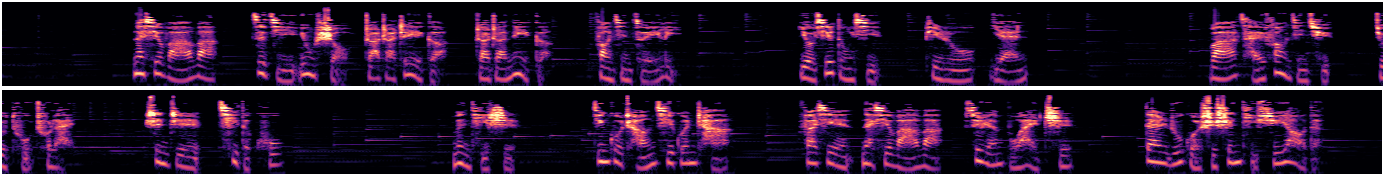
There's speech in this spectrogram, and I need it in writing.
那些娃娃自己用手抓抓这个，抓抓那个，放进嘴里。有些东西，譬如盐，娃才放进去就吐出来，甚至气得哭。问题是，经过长期观察，发现那些娃娃虽然不爱吃，但如果是身体需要的，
